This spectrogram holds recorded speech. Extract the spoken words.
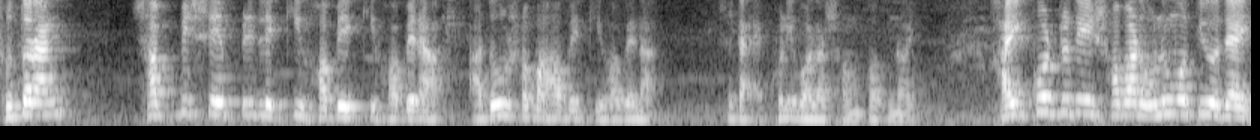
সুতরাং ছাব্বিশে এপ্রিলে কি হবে কি হবে না? আদৌ সভা হবে, কি হবে না? সেটা এখনই বলা সম্ভব নয়। হাইকোর্ট যদি এই সবার অনুমতিও দেয়,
